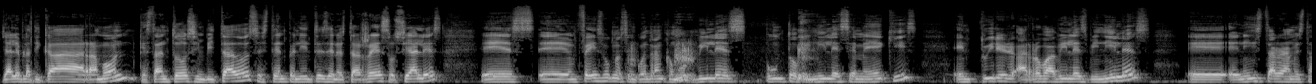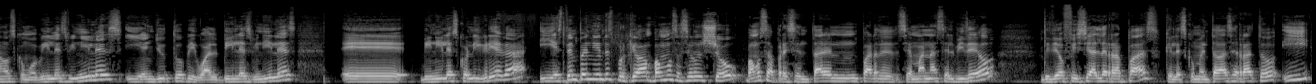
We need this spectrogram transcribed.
Ya le platicaba a Ramón que están todos invitados. Estén pendientes de nuestras redes sociales. Es, eh, en Facebook nos encuentran como viles.vinilesmx. En Twitter, arroba vilesviniles. Eh, en Instagram estamos como Viles Viniles y en YouTube igual Viles Viniles. Eh, viniles con Y. Y estén pendientes porque va- vamos a hacer un show. Vamos a presentar en un par de semanas el video. Video oficial de Rapaz, que les comentaba hace rato. Y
